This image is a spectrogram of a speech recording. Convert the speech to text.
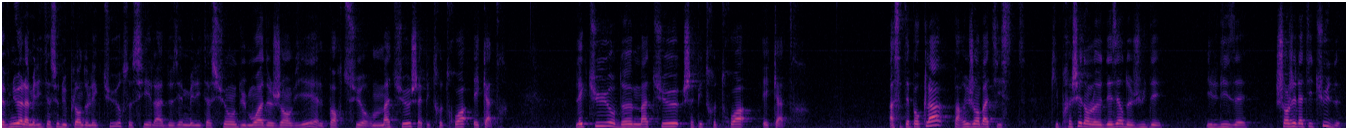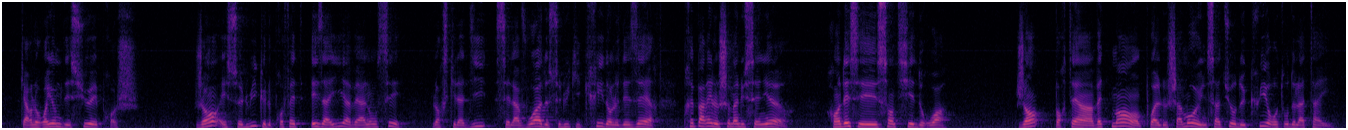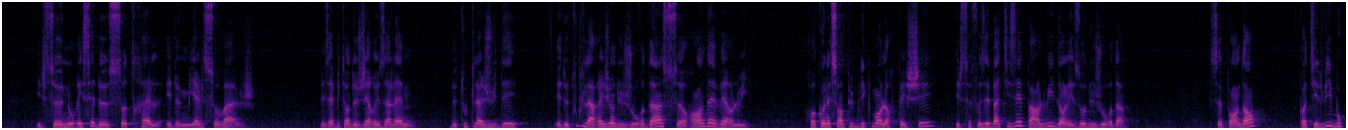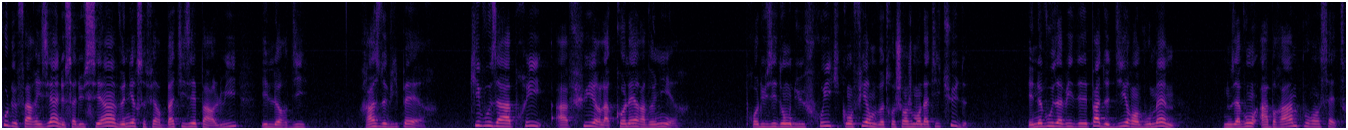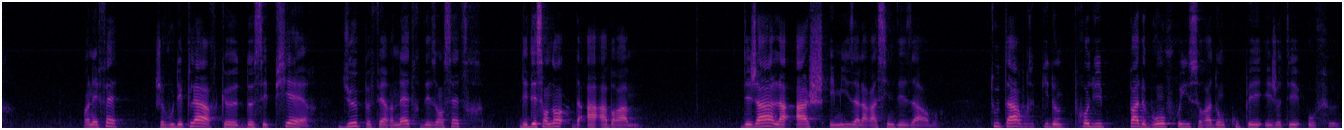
Bienvenue à la méditation du plan de lecture. Ceci est la deuxième méditation du mois de janvier. Elle porte sur Matthieu chapitre 3 et 4. Lecture de Matthieu chapitre 3 et 4. À cette époque-là parut Jean-Baptiste, qui prêchait dans le désert de Judée. Il disait Changez d'attitude, car le royaume des cieux est proche. Jean est celui que le prophète Ésaïe avait annoncé lorsqu'il a dit C'est la voix de celui qui crie dans le désert Préparez le chemin du Seigneur rendait ses sentiers droits. Jean portait un vêtement en poil de chameau et une ceinture de cuir autour de la taille. Il se nourrissait de sauterelles et de miel sauvage. Les habitants de Jérusalem, de toute la Judée et de toute la région du Jourdain se rendaient vers lui. Reconnaissant publiquement leurs péchés, ils se faisaient baptiser par lui dans les eaux du Jourdain. Cependant, quand il vit beaucoup de pharisiens et de sadducéens venir se faire baptiser par lui, il leur dit Race de vipères, qui vous a appris à fuir la colère à venir? Produisez donc du fruit qui confirme votre changement d'attitude. Et ne vous avidez pas de dire en vous-même Nous avons Abraham pour ancêtre. En effet, je vous déclare que de ces pierres, Dieu peut faire naître des ancêtres, des descendants à Abraham. Déjà, la hache est mise à la racine des arbres. Tout arbre qui ne produit pas de bons fruits sera donc coupé et jeté au feu.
